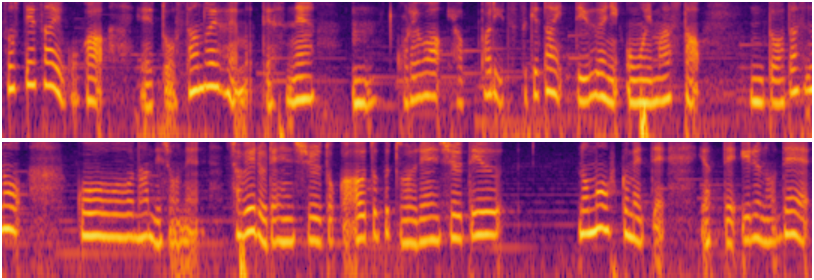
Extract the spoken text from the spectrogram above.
そして最後が、えっと、スタンド FM ですねうん、これはやっぱり続けたいっていうふうに思いました。うんと私のこうなんでしょうね。喋る練習とかアウトプットの練習っていうのも含めてやっているので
